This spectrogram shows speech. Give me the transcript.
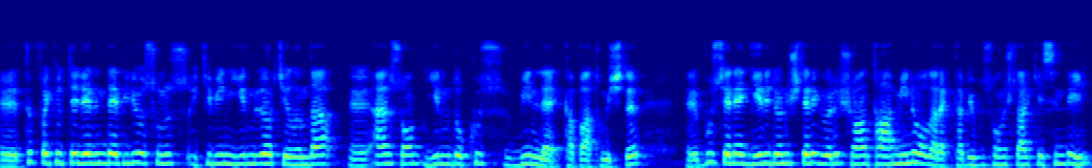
E, tıp fakültelerinde biliyorsunuz 2024 yılında e, en son 29 binle kapatmıştı. E, bu sene geri dönüşlere göre şu an tahmini olarak tabii bu sonuçlar kesin değil.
